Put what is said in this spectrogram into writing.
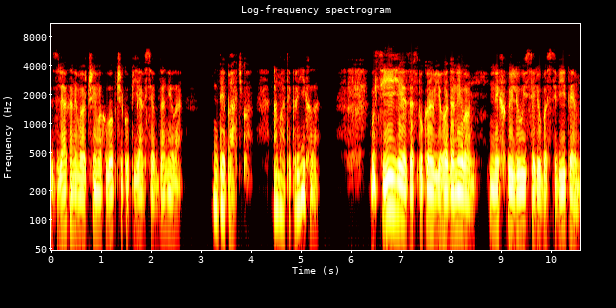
Зляканими очима хлопчик уп'явся в Данила. Де батько? А мати приїхала? Усі є, заспокоїв його Данило. Не хвилюйся, любосвіте.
